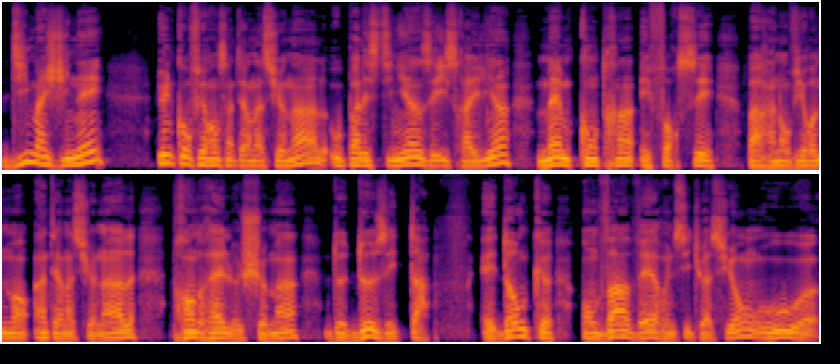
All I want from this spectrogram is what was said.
d'imaginer une conférence internationale où Palestiniens et Israéliens, même contraints et forcés par un environnement international, prendraient le chemin de deux États. Et donc, on va vers une situation où, euh,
